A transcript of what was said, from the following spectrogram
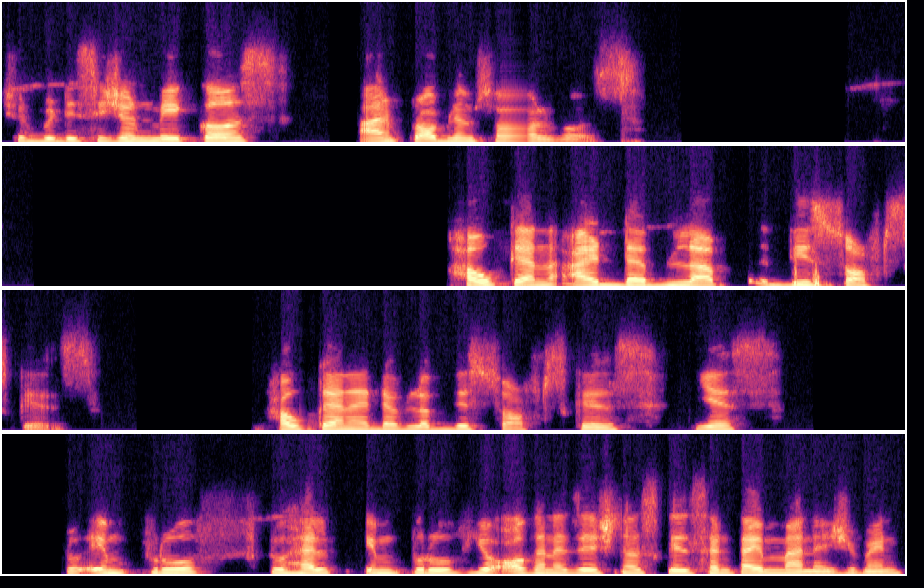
should be decision makers and problem solvers. How can I develop these soft skills? How can I develop these soft skills? Yes, to improve to help improve your organizational skills and time management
